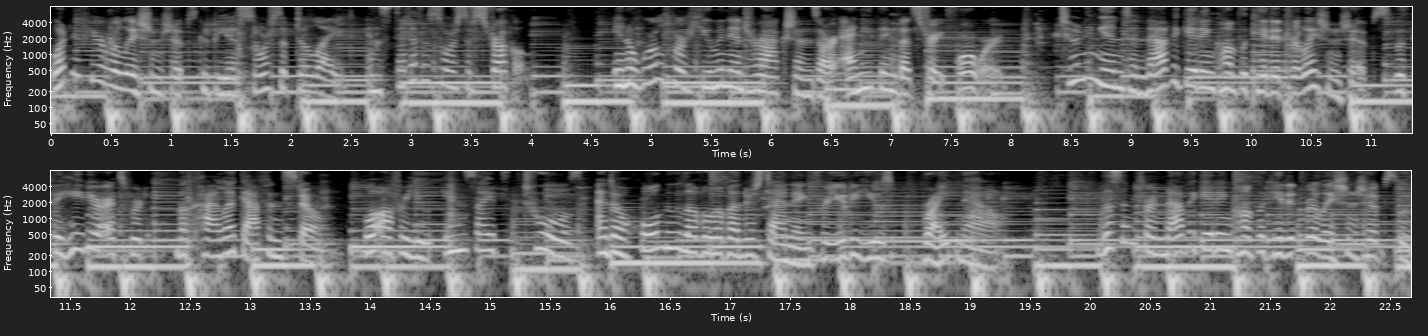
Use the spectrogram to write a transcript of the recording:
What if your relationships could be a source of delight instead of a source of struggle? In a world where human interactions are anything but straightforward, tuning in to Navigating Complicated Relationships with behavior expert Michaela Gaffen Stone will offer you insights, tools, and a whole new level of understanding for you to use right now. Listen for Navigating Complicated Relationships with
